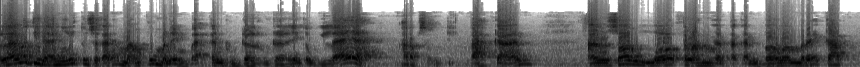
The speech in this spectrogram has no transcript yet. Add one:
Lalu tidak hanya itu, sekarang mampu menembakkan rudal-rudalnya ke wilayah Arab Saudi. Bahkan Ansarullah telah mengatakan bahwa mereka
